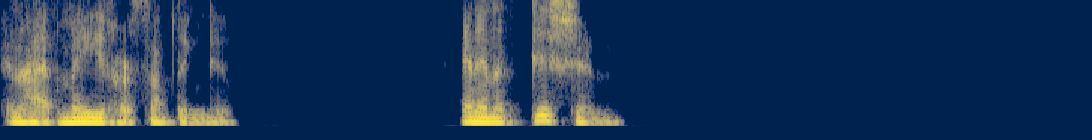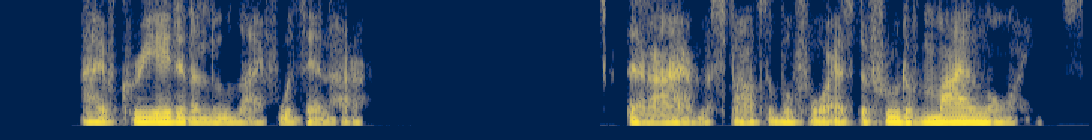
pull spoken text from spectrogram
and I have made her something new. And in addition, I have created a new life within her that I am responsible for as the fruit of my loins.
